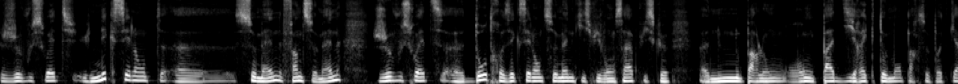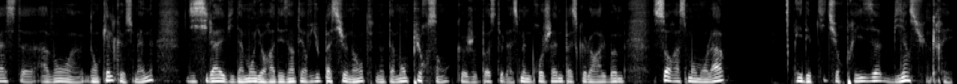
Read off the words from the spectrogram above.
je vous souhaite une excellente euh, semaine, fin de semaine. Je vous souhaite euh, d'autres excellentes semaines qui suivront ça, puisque euh, nous ne nous parlerons pas directement par ce podcast avant dans quelques semaines. D'ici là, évidemment, il y aura des interviews passionnantes, notamment Pur Sang, que je poste la semaine prochaine parce que leur album sort à ce moment-là, et des petites surprises bien sucrées.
